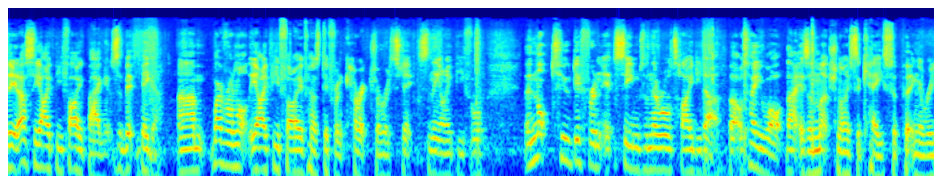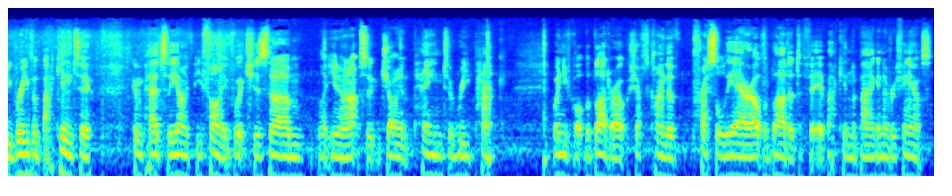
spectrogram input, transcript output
See, that's the IP5 bag, it's a bit bigger. Um, whether or not the IP5 has different characteristics than the IP4, they're not too different it seems when they're all tidied up, but I'll tell you what, that is a much nicer case for putting a rebreather back into compared to the IP5, which is um, like you know an absolute giant pain to repack when you've got the bladder out, because you have to kind of press all the air out the bladder to fit it back in the bag and everything else.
